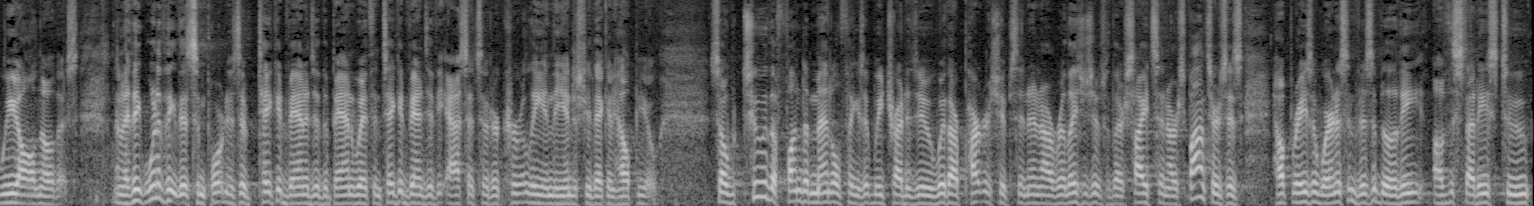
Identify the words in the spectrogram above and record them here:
We all know this. And I think one of the things that's important is to take advantage of the bandwidth and take advantage of the assets that are currently in the industry that can help you. So, two of the fundamental things that we try to do with our partnerships and in our relationships with our sites and our sponsors is help raise awareness and visibility of the studies to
